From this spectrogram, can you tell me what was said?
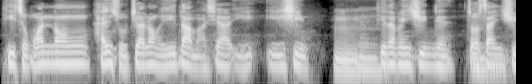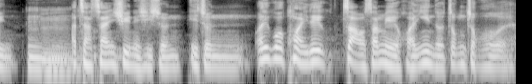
去从湾弄寒暑假弄一大马下一一训，嗯，去那边训练做三训，嗯嗯，啊做三训的时阵，一阵，哎，我看伊咧照上面反应都种足好诶，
